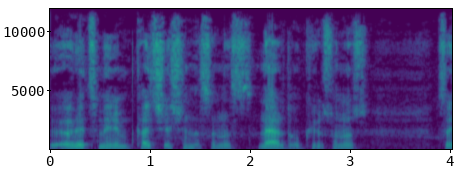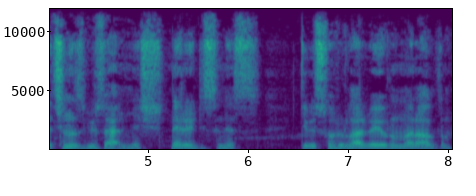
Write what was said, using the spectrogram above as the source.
öğretmenim kaç yaşındasınız? Nerede okuyorsunuz? Saçınız güzelmiş. Nerelisiniz? Gibi sorular ve yorumlar aldım.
